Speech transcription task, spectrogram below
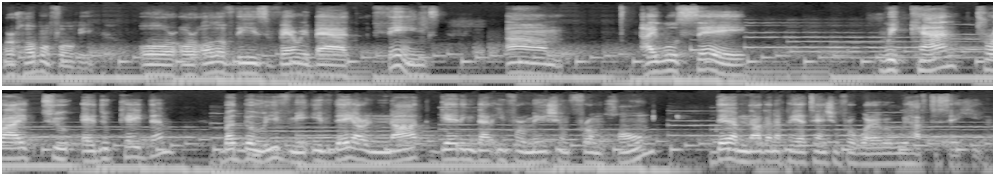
or homophobic or or all of these very bad things, um, I will say we can try to educate them, but believe me, if they are not getting that information from home, they are not gonna pay attention for whatever we have to say here.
